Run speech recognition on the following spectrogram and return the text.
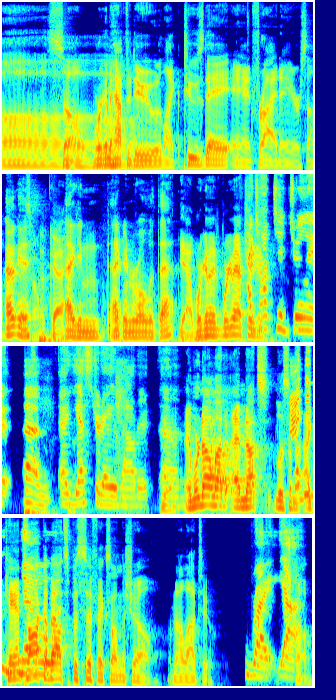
Oh. So we're gonna have to do like Tuesday and Friday or something. Okay. So, Okay. I can I can roll with that. yeah, we're gonna we're gonna have to I change it. talked to Julia um, uh, yesterday about it. Yeah, Um, and we're not allowed. To, I'm not. s- Listen, I I, didn't can't talk know- about specifics on the show. I'm not allowed to. right. Yeah. So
